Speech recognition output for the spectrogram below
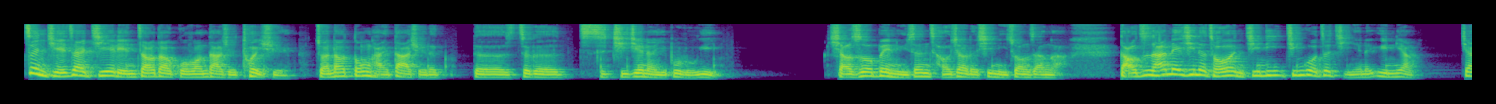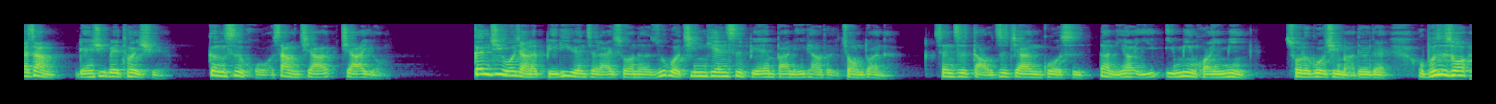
郑杰在接连遭到国防大学退学，转到东海大学的的这个时期间呢，也不如意。小时候被女生嘲笑的心理创伤啊，导致他内心的仇恨，经历经过这几年的酝酿，加上连续被退学，更是火上加加油。根据我讲的比例原则来说呢，如果今天是别人把你一条腿撞断了，甚至导致家人过世，那你要一一命还一命，说得过去嘛？对不对？我不是说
